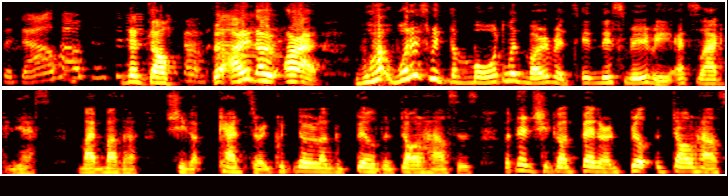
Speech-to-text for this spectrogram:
the dollhouse incident. the doll, the I don't know. All right, what what is with the maudlin moments in this movie? It's like, yes, my mother, she got cancer and could no longer build the dollhouses, but then she got better and built the dollhouse,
